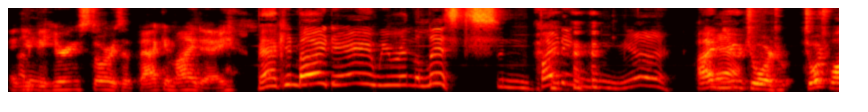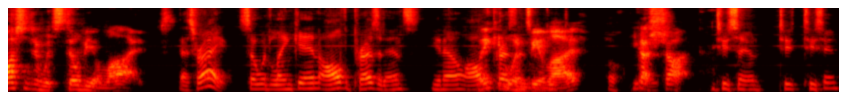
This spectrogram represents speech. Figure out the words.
And I you'd be hearing stories of back in my day. back in my day, we were in the lists and fighting. yeah. I Yeah. knew George George Washington would still be alive. That's right. So would Lincoln, all the presidents, you know, all Lincoln the wouldn't presidents be would alive. Oh, He got shot. Too soon. Too too soon.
